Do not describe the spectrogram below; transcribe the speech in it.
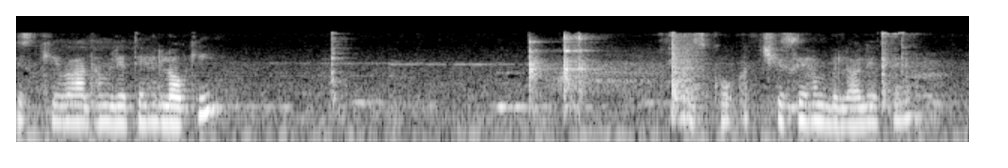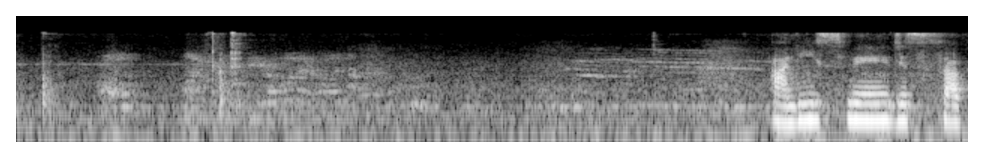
इसके बाद हम लेते हैं लौकी। इसको अच्छे से हम मिला लेते हैं। पानी इसमें, जिस हिसाब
